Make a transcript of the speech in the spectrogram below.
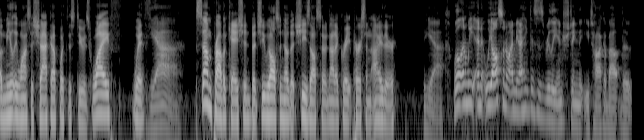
immediately wants to shack up with this dude's wife with Yeah. some provocation, but she we also know that she's also not a great person either. Yeah. Well, and we and we also know. I mean, I think this is really interesting that you talk about the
